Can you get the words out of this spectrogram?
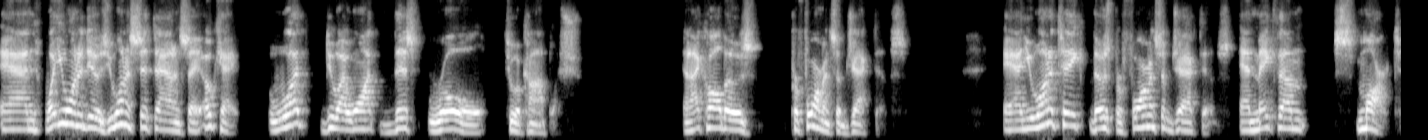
And what you want to do is you want to sit down and say okay what do i want this role to accomplish? And I call those performance objectives. And you want to take those performance objectives and make them SMART.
